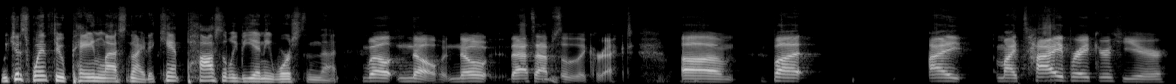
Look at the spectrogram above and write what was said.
We just went through pain last night. It can't possibly be any worse than that. Well, no, no, that's absolutely correct. Um, but I my tiebreaker here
